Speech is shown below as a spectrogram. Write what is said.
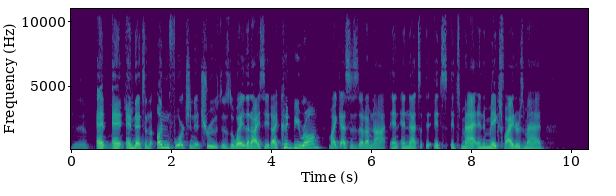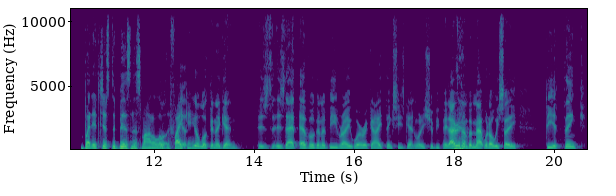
Yeah, and, and and that's an unfortunate truth is the way that I see it. I could be wrong. My guess is that I'm not. And and that's it's it's mad and it makes fighters mad. But it's just the business model well, of the fight yeah, game. You know, look, and again, is is that ever going to be right where a guy thinks he's getting what he should be paid? I remember Matt would always say, "Do you think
